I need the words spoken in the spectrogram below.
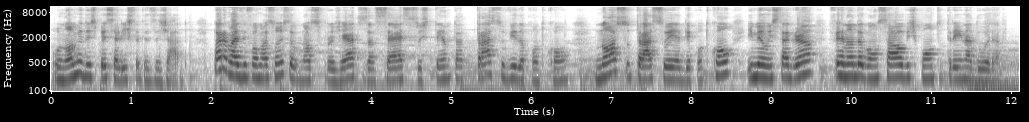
o nome do especialista desejado. Para mais informações sobre nossos projetos, acesse sustenta-vida.com, nosso-ead.com e meu Instagram, fernandagonçalves.treinadora.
